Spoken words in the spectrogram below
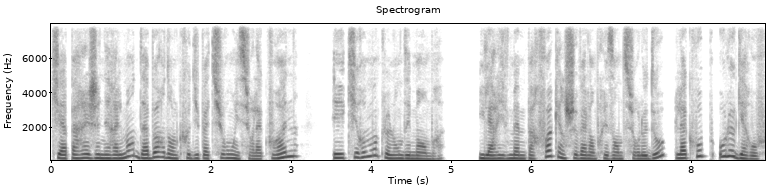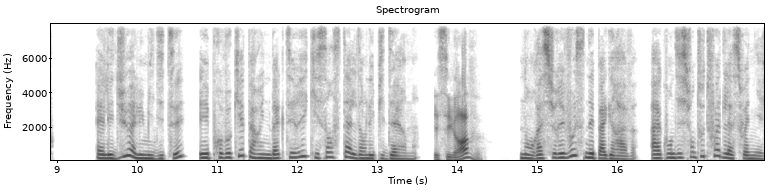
qui apparaissent généralement d'abord dans le creux du pâturon et sur la couronne, et qui remontent le long des membres. Il arrive même parfois qu'un cheval en présente sur le dos, la croupe ou le garrot. Elle est due à l'humidité et est provoquée par une bactérie qui s'installe dans l'épiderme. Et c'est grave? Non, rassurez-vous, ce n'est pas grave, à condition toutefois de la soigner.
